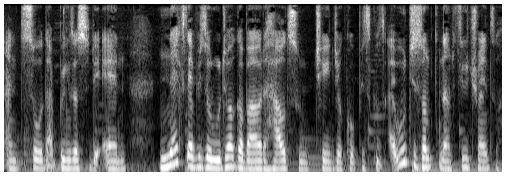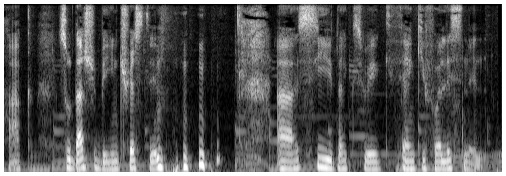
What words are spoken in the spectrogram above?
And so that brings us to the end. Next episode, we'll talk about how to change your coping skills, uh, which is something I'm still trying to hack. So that should be interesting. uh, see you next week. Thank you for listening.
